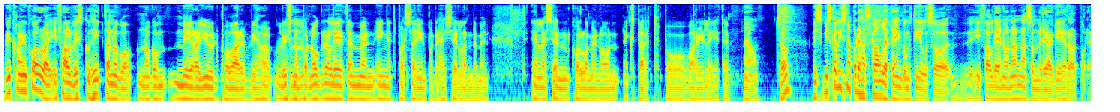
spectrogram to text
vi kan ju kolla ifall vi skulle hitta något, något mera ljud på varg. Vi har lyssnat Mm. på några läten, men inget passar in på det här källande. Men, eller sen kolla med någon expert på vargläte. Ja. Så. Vi, vi ska lyssna på det här skallet en gång till, så ifall det är någon annan som reagerar på det.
